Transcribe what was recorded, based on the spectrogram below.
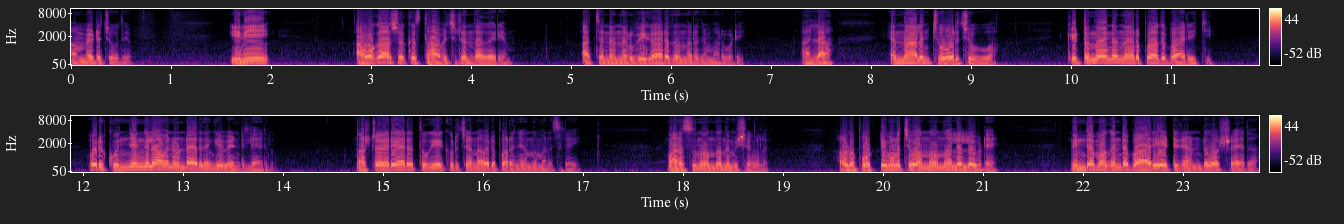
അമ്മയുടെ ചോദ്യം. ഇനി അവകാശമൊക്കെ സ്ഥാപിച്ചിട്ട് എന്താ കാര്യം? അച്ഛന്റെ നിർവികാരത നിറഞ്ഞ മറുപടി. അല്ല എന്നാലും ചോദിച്ചു പോവാ. കിട്ടുന്നതിന്റെ നേർപ്പാതി ഭാര്യയ്ക്ക്. ഒരു കുഞ്ഞെങ്കിലും അവനുണ്ടായിരുന്നെങ്കിൽ വേണ്ടില്ലായിരുന്നു. നഷ്ടപരിഹാര തുകയെക്കുറിച്ചാണ് അവർ പറഞ്ഞതെന്ന് മനസ്സിലായി. മനസ്സ് നൊന്ന നിമിഷങ്ങൾ അവൾ പൊട്ടിമുളച്ച് വന്നൊന്നുമല്ലല്ലോ ഇവിടെ. നിന്റെ മകന്റെ ഭാര്യയായിട്ട് രണ്ട് വർഷമായതാ.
